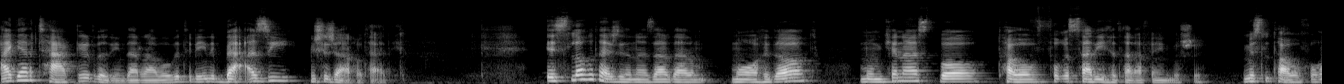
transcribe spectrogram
اگر تغییر دادیم در روابط بین بعضی میشه جرح و تعدیل. اصلاح و تجدید نظر در معاهدات ممکن است با توافق سریح طرفین باشه. مثل توافق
